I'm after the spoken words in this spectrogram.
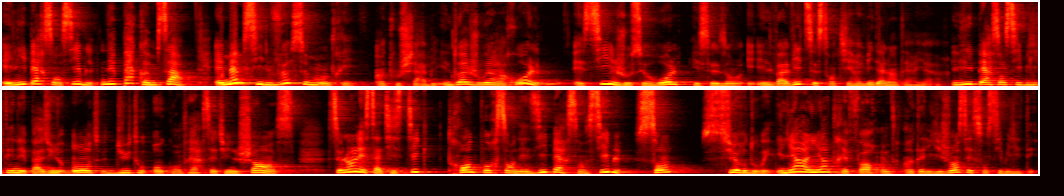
Et l'hypersensible n'est pas comme ça. Et même s'il veut se montrer intouchable, il doit jouer un rôle et s'il joue ce rôle, il, va vite se sentir vide à l'intérieur. L'hypersensibilité n'est pas une honte du tout, au contraire, c'est une chance. Selon les statistiques, 30% des hypersensibles sont surdoués. Il y a un lien très fort entre intelligence et sensibilité.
